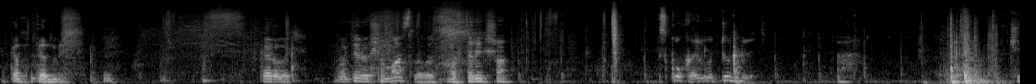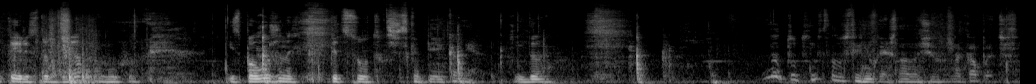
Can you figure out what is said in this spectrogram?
Контент. Короче, во-первых, что масло, во- во-вторых, что... Сколько его тут, блядь? А. 400 бляха, муха. Из положенных 500. С копейками. Да. Ну, тут, ну, тут фигню, конечно, надо еще накапать сейчас.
